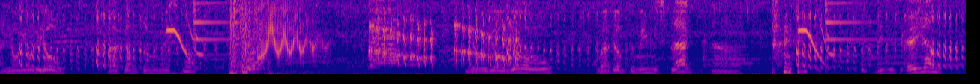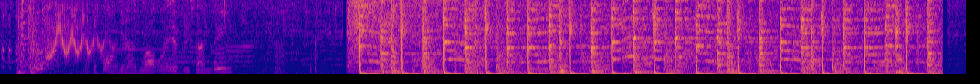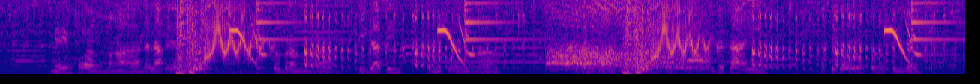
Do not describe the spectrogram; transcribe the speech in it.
Yo yo yo. Welcome to Mimi's Vlog. Yo yo yo. Welcome to Mimi's Vlog. Ah, this is Ariel. Ito po ang ginagawa ko every Sunday. Ngayon po ang mga lalaki sobrang uh, tigasin. Kami po ay mga tigalaba, tigasaing, at tigaurong po ng pinggan.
